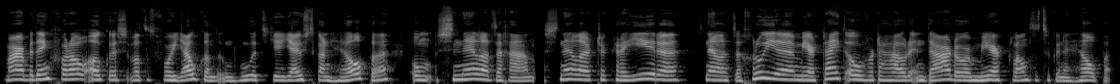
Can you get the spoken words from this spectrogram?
Maar bedenk vooral ook eens wat het voor jou kan doen. Hoe het je juist kan helpen om sneller te gaan, sneller te creëren, sneller te groeien, meer tijd over te houden en daardoor meer klanten te kunnen helpen.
